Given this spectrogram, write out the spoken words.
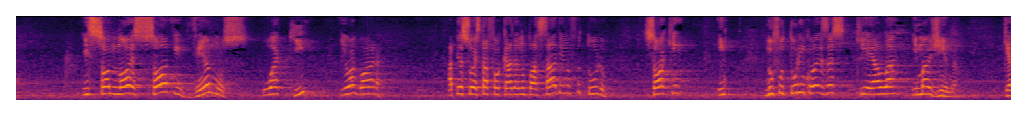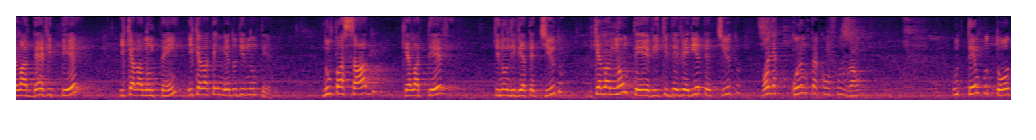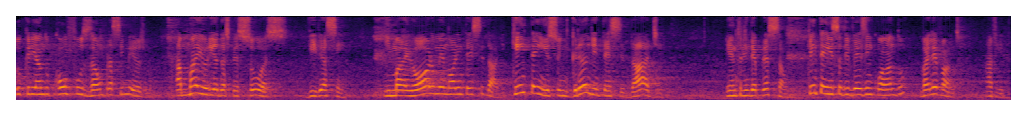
E só nós só vivemos o aqui e o agora. A pessoa está focada no passado e no futuro. Só que em no futuro em coisas que ela imagina, que ela deve ter e que ela não tem e que ela tem medo de não ter. No passado, que ela teve, que não devia ter tido, e que ela não teve e que deveria ter tido, olha quanta confusão. O tempo todo criando confusão para si mesmo. A maioria das pessoas vive assim, em maior ou menor intensidade. Quem tem isso em grande intensidade, entra em depressão. Quem tem isso de vez em quando vai levando a vida,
